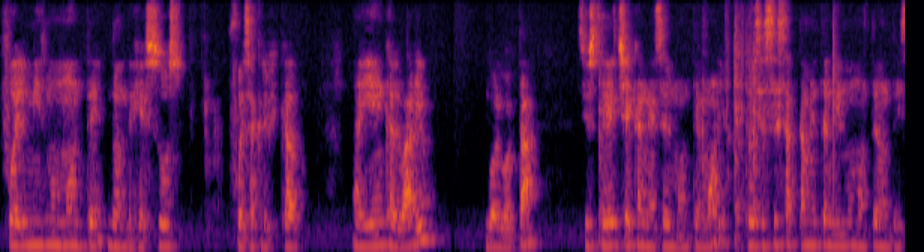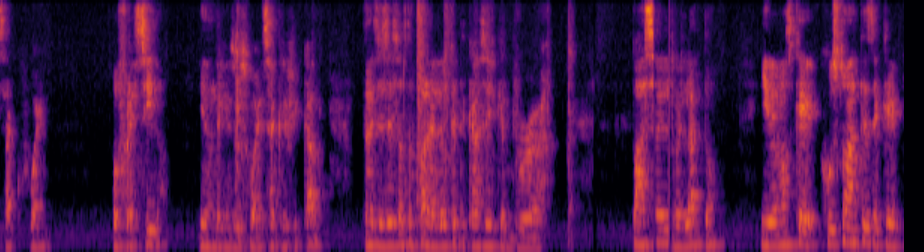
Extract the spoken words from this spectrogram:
fue el mismo monte donde Jesús fue sacrificado. Ahí en Calvario, Golgotá, si ustedes checan es el monte Moria. Entonces es exactamente el mismo monte donde Isaac fue ofrecido y donde Jesús fue sacrificado. Entonces ese es otro paralelo que te queda así que pasa el relato y vemos que justo antes de que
